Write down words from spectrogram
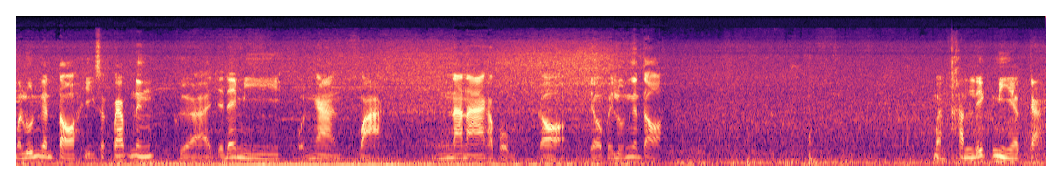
มาลุ้นกันต่ออีกสักแป๊บหนึ่งเผื่อจะได้มีผลงานฝากนานาครับผม ก็เดี๋ยวไปลุ้นกันต่อ เหมือนคันเล็กมีอากาศ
